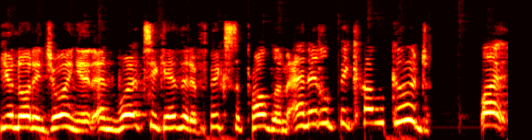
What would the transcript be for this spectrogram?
you're not enjoying it and work together to fix the problem, and it'll become good. Like,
